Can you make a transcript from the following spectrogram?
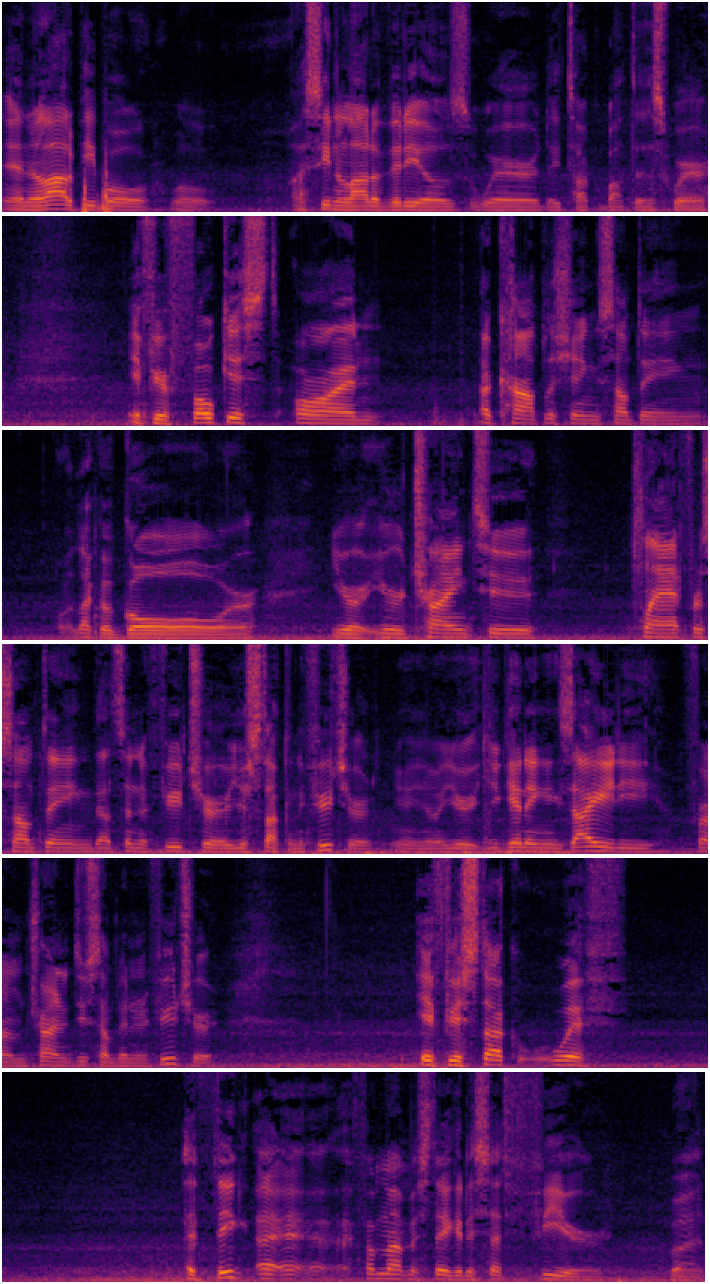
And a lot of people, well, I've seen a lot of videos where they talk about this, where if you're focused on accomplishing something like a goal or you're you're trying to plan for something that's in the future, you're stuck in the future. You know, you're you're getting anxiety from trying to do something in the future. If you're stuck with, I think, if I'm not mistaken, it said fear, but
